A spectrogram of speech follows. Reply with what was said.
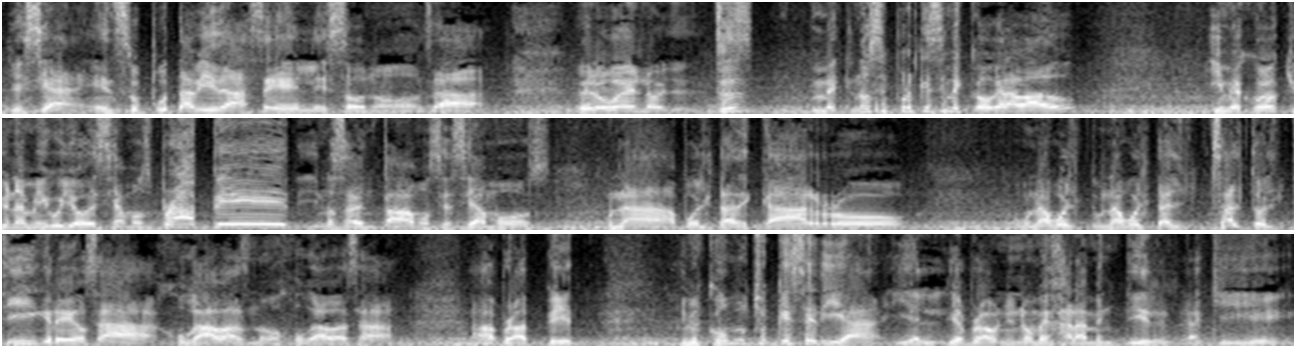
yo decía, en su puta vida hace él eso, ¿no? O sea, pero bueno, entonces no sé por qué se me quedó grabado y me acuerdo que un amigo y yo decíamos, Brad Pitt, y nos aventábamos y hacíamos una vuelta de carro, una vuelta, una vuelta al salto del tigre, o sea, jugabas, ¿no? Jugabas a, a Brad Pitt. Y me acuerdo mucho que ese día, y el, y el Brownie no me dejará mentir, aquí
